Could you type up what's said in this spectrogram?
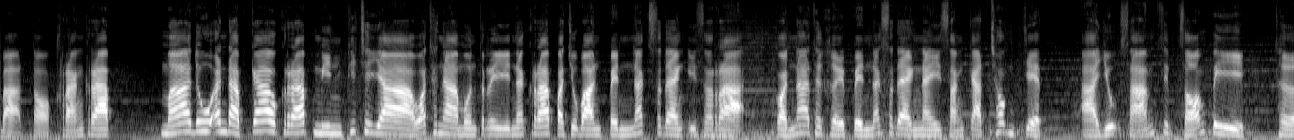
180,000 บาทต่อครั้งครับมาดูอันดับ 9 ครับ มินพิชยาวัฒนามนตรีนะครับ ปัจจุบันเป็นนักแสดงอิสระ ก่อนหน้าเธอเคยเป็นนักแสดงในสังกัดช่อง 7 อายุ 32 ปี เธอ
